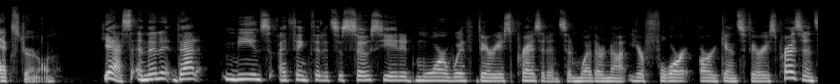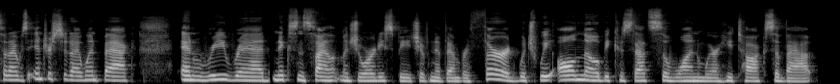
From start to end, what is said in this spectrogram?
external. Yes. And then it, that means I think that it's associated more with various presidents and whether or not you're for or against various presidents. And I was interested, I went back and reread Nixon's silent majority speech of November 3rd, which we all know because that's the one where he talks about,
